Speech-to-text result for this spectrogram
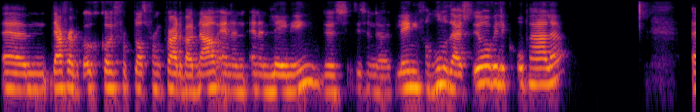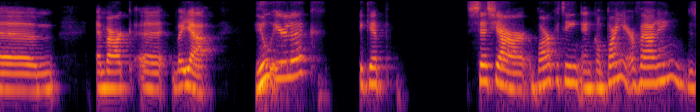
Um, daarvoor heb ik ook gekozen voor het platform Crowdabout Now en een, en een lening. Dus het is een uh, lening van 100.000 euro wil ik ophalen. Um, en waar ik, uh, maar ja, heel eerlijk, ik heb zes jaar marketing en campagneervaring. Dus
